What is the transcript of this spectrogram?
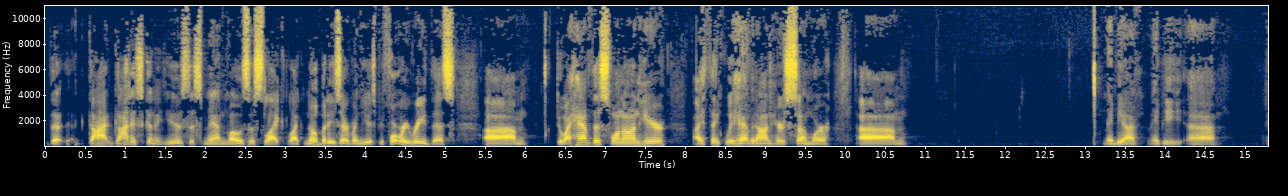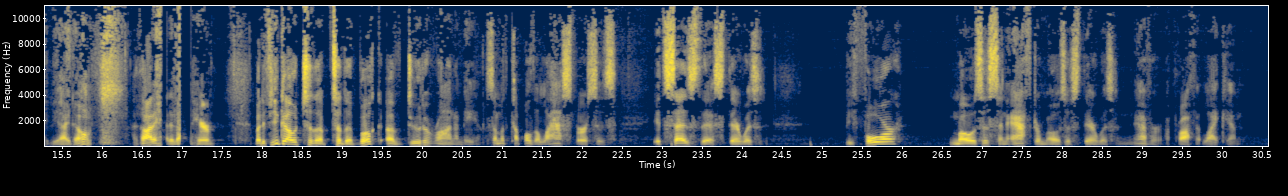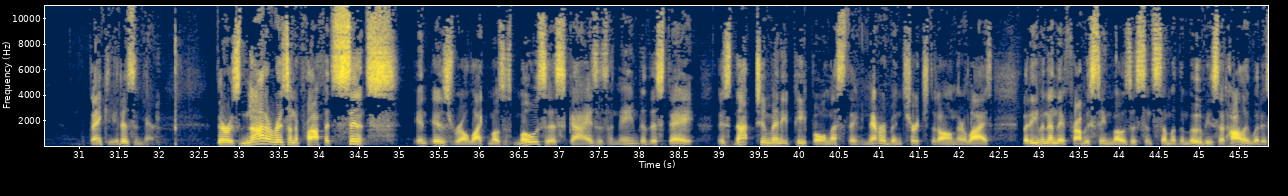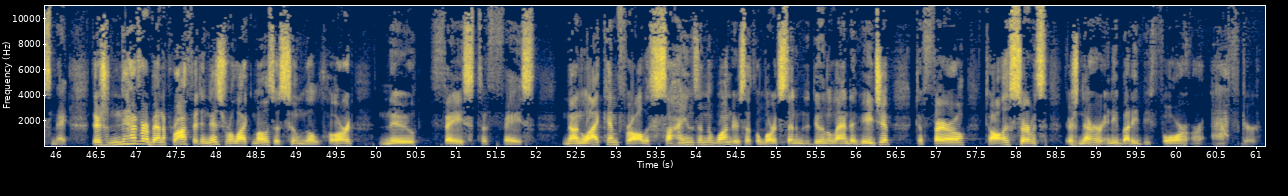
The, God, God is going to use this man, Moses, like, like nobody's ever been used. Before we read this, um, do I have this one on here? I think we have it on here somewhere. Um, maybe I maybe uh, maybe I don't. I thought I had it on here. But if you go to the to the book of Deuteronomy, some a couple of the last verses, it says this: there was before Moses and after Moses, there was never a prophet like him. Thank you, it is in there. There has not arisen a prophet since in Israel like Moses. Moses, guys, is a name to this day. There's not too many people, unless they've never been churched at all in their lives, but even then they've probably seen Moses in some of the movies that Hollywood has made. There's never been a prophet in Israel like Moses whom the Lord knew face to face. None like him for all the signs and the wonders that the Lord sent him to do in the land of Egypt, to Pharaoh, to all his servants. There's never anybody before or after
